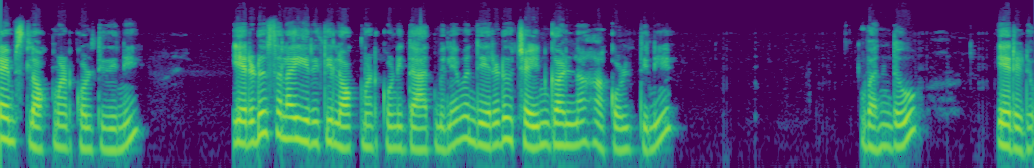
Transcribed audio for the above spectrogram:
ಟೈಮ್ಸ್ ಲಾಕ್ ಮಾಡ್ಕೊಳ್ತಿದ್ದೀನಿ. ಎರಡು ಸಲ ಈ ರೀತಿ ಲಾಕ್ ಮಾಡ್ಕೊಂಡಿದ್ದಾದಮೇಲೆ ಒಂದು ಎರಡು ಚೈನ್ಗಳನ್ನ ಹಾಕ್ಕೊಳ್ತೀನಿ ಒಂದು, ಎರಡು.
